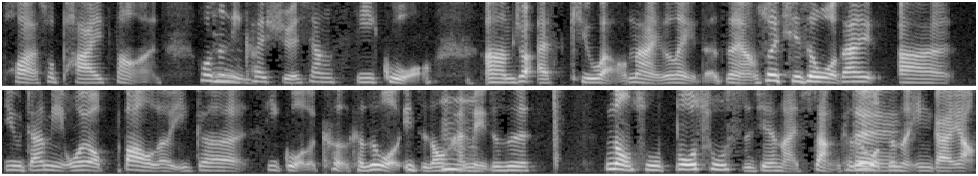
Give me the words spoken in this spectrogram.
或 Python，或是你可以学像 SQL，嗯，就 SQL 那一类的这样。所以其实我在呃 Udemy 我有报了一个 SQL 的课，可是我一直都还没就是。嗯弄出播出时间来上，可是我真的应该要。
